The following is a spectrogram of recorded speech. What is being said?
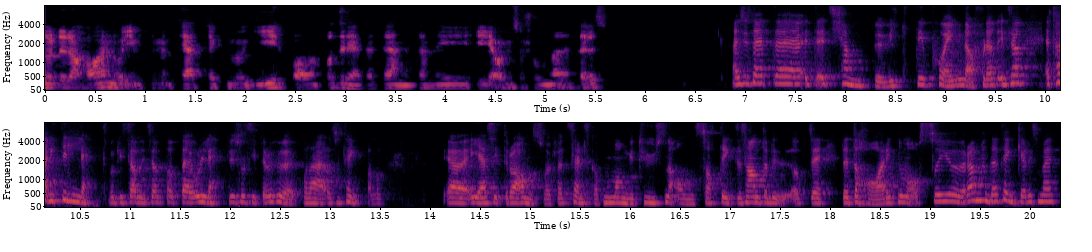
når dere har nå implementert teknologi og, og drevet det ene i, i organisasjonene deres? Jeg synes Det er et, et, et kjempeviktig poeng. da, at, Jeg tar litt lett på Kristian, at det er jo lett hvis man sitter og hører på det her, og så tenker man at jeg sitter og har ansvar for et selskap med mange tusen ansatte. ikke sant, at det, Dette har ikke noe med oss å gjøre. Men det tenker jeg liksom er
